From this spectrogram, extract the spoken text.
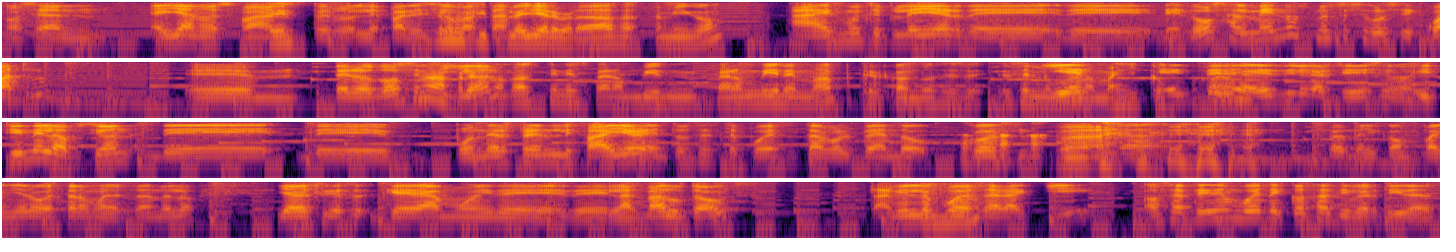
o sea, ella no es fan, pero le pareció es multiplayer, ¿verdad, amigo? Ah, es multiplayer de, de, de dos al menos, no estoy seguro si de cuatro. Eh, pero dos en no, sillón. Pero dos tienes para un beat, para un beat'em up, creo que con dos es, el número mágico. Es, es, divertidísimo. Y tiene la opción de, de poner friendly fire, entonces te puedes estar golpeando con, con, el compañero o estar molestándolo. Ya ves que era muy de, de las Battletoads. También lo puedes hacer aquí. O sea, tiene un buen de cosas divertidas.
